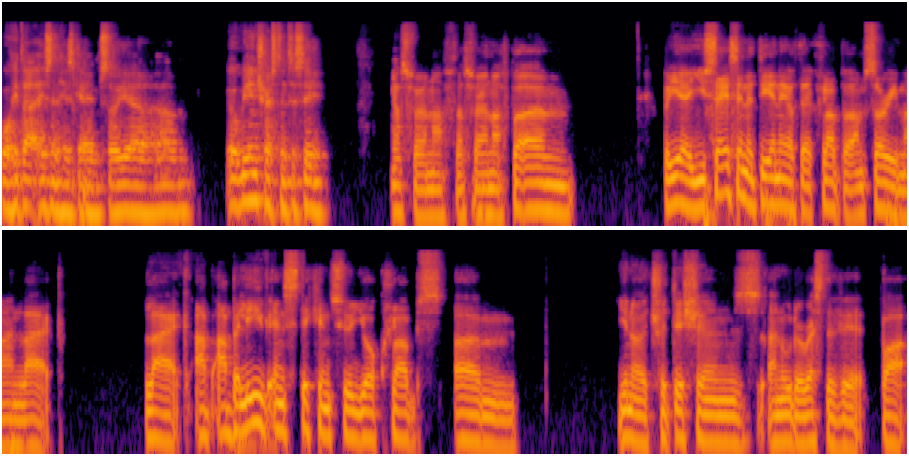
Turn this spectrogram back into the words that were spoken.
well, that isn't his game. So, yeah, um, it'll be interesting to see. That's fair enough. That's fair enough. But um, but yeah, you say it's in the DNA of their club, but I'm sorry, man. Like, like I, I believe in sticking to your club's um, you know, traditions and all the rest of it. But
